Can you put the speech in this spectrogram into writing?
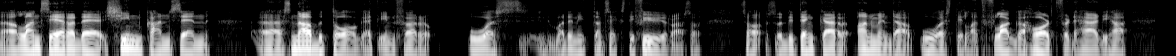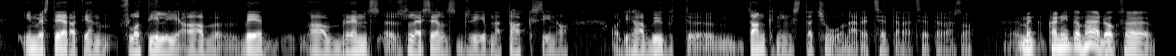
uh, lanserade Shinkansen uh, snabbtåget inför OS var det 1964 så, så, så de tänker använda OS till att flagga hårt för det här. De har investerat i en flottilj av, av bränslecellsdrivna taxin och, och de har byggt eh, tankningsstationer etc. etc. Så. Men kan inte de här då också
